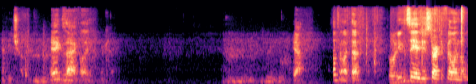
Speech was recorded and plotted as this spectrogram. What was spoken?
have each other. Mm-hmm. Exactly. Okay. Yeah. Something like that. But You can see as you start to fill in the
